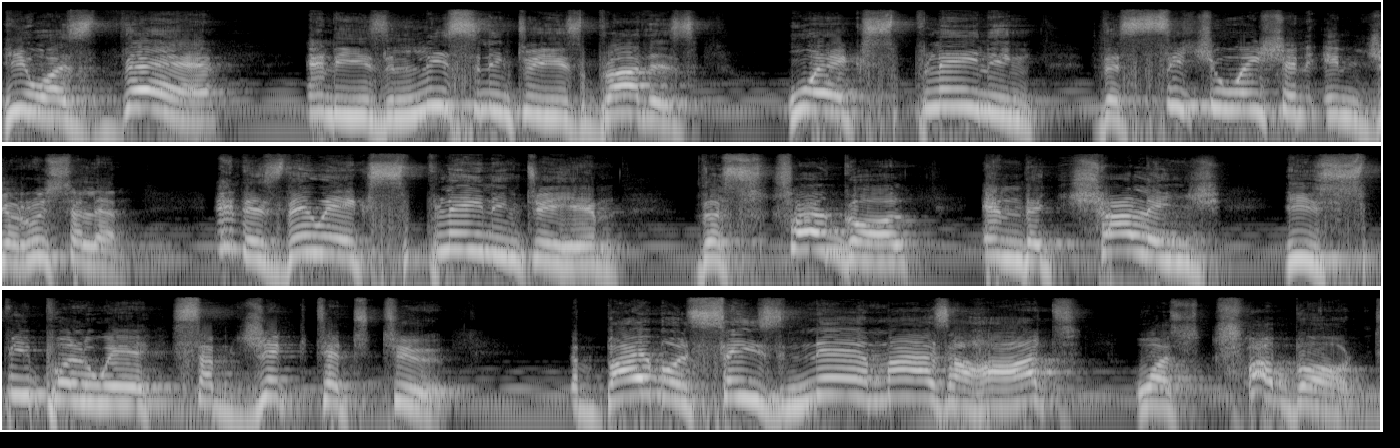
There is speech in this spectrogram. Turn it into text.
he was there and he is listening to his brothers who are explaining the situation in Jerusalem, and as they were explaining to him the struggle and the challenge his people were subjected to, the Bible says Nehemiah's heart was troubled.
